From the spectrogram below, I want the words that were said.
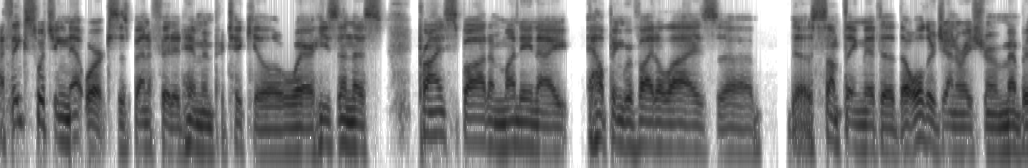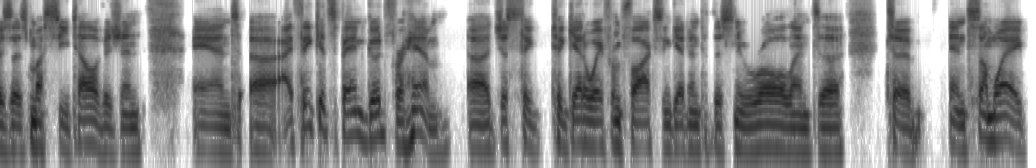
I think switching networks has benefited him in particular, where he's in this prime spot on Monday night, helping revitalize uh, uh, something that the, older generation remembers as must see television. And uh, I think it's been good for him uh, just to, to get away from Fox and get into this new role and uh, to, in some way,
